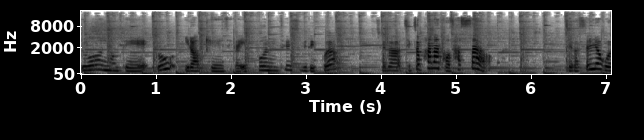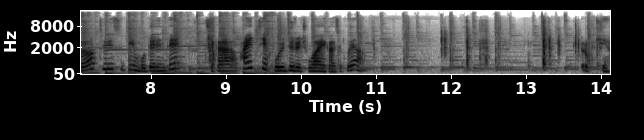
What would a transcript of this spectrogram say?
이런 형태로 이렇게 제가 예쁜 트위스비도 있고요. 제가 직접 하나 더 샀어요. 제가 쓰려고요. 트위스비 모델인데 제가 화이트 골드를 좋아해가지고요. 이렇게요.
